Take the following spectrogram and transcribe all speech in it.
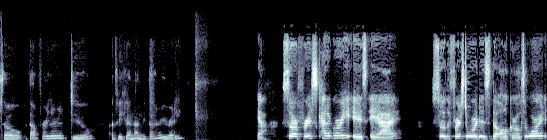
So without further ado, Advika and Anvita, are you ready? Yeah. So our first category is AI. So the first award is the All Girls Award,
